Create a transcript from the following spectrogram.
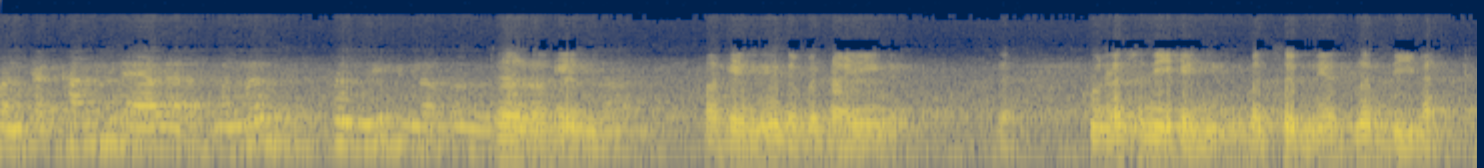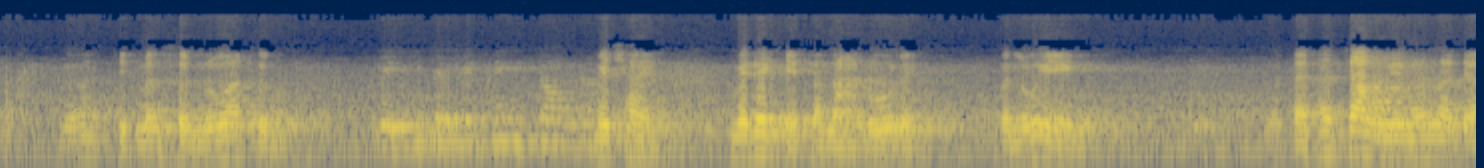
หลังจากครั้งที่แล้วเนี่ยมันเริ่มซึมนิดนึงแล้วเออเออเราเห็นแล้วพอเห็นนี่เดี๋ยวมันหายเองอะนะคุณรัชนีเห็นมันซึมเนี่ยเริ่มดีแล้วเรียกว่าจิตมันซึมรู้ว่าซึมอย่างนี้จะเรียกเพ่งจ้องได้ไม่ใช่ ไม่ได้เจตนารู้เลย มันรู้เอง แต่ถ้าจ้องนี่นะเราจะ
